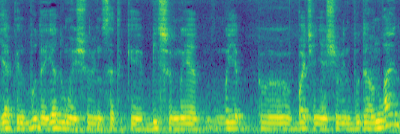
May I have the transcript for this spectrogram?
як він буде, я думаю, що він все-таки більше моє, моє бачення, що він буде онлайн.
